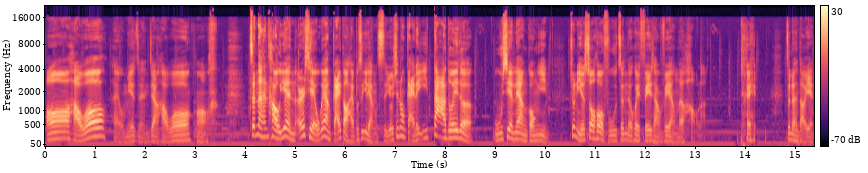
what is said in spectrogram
哦，好哦，哎，我们也只能这样，好哦，哦。真的很讨厌，而且我跟你讲，改稿还不是一两次，有些那种改了一大堆的无限量供应，就你的售后服务真的会非常非常的好啦。对，真的很讨厌。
